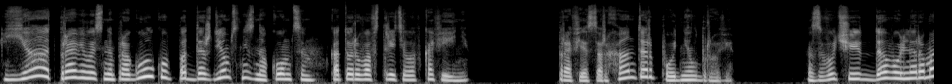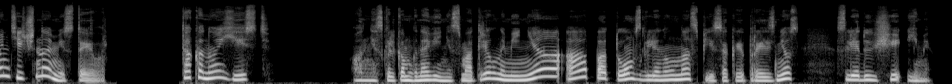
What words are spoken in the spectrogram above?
Я отправилась на прогулку под дождем с незнакомцем, которого встретила в кофейне. Профессор Хантер поднял брови. Звучит довольно романтично, мисс Тейлор. Так оно и есть. Он несколько мгновений смотрел на меня, а потом взглянул на список и произнес следующее имя.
